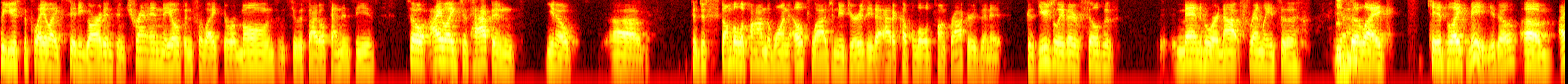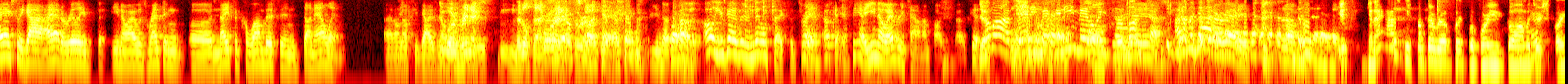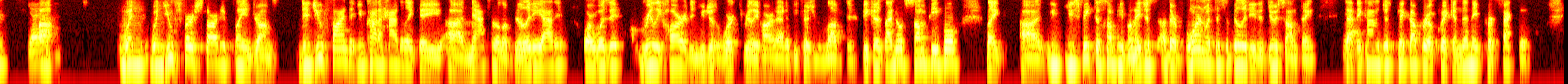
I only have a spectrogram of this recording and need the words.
who used to play like City Gardens in Trenton. They opened for like the Ramones and Suicidal Tendencies. So I like just happened, you know, uh, to just stumble upon the one Elks Lodge in New Jersey that had a couple old punk rockers in it. Because usually they're filled with men who are not friendly to, yeah. to like kids like me, you know. Um, I actually got, I had a really, you know, I was renting uh, Knights of Columbus in Dunellen. I don't know if you guys know. We're right next Middlesex, right next door Okay, okay. you know, oh, oh, you guys are in Middlesex. That's right. Yeah, okay. Yeah. So yeah, you know every town I'm talking about. Good. Yep. Come on, Danny. We've been emailing for months. Yeah, yeah. I forgot already. Um, can, can, I ask you something real quick before you go on with your story? Yeah. Um, when when you first started playing drums, did you find that you kind of had like a uh, natural ability at it or was it really hard and you just worked really hard at it because you loved it because i know some people like uh, you, you speak to some people and they just uh, they're born with this ability to do something that they kind of just pick up real quick and then they perfect it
